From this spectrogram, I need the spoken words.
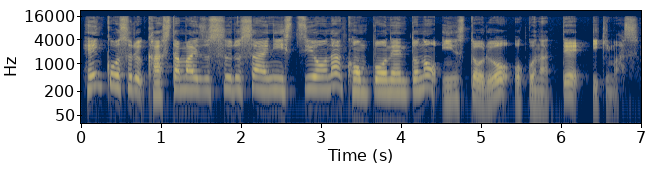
変更する、カスタマイズする際に必要なコンポーネントのインストールを行っていきます。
